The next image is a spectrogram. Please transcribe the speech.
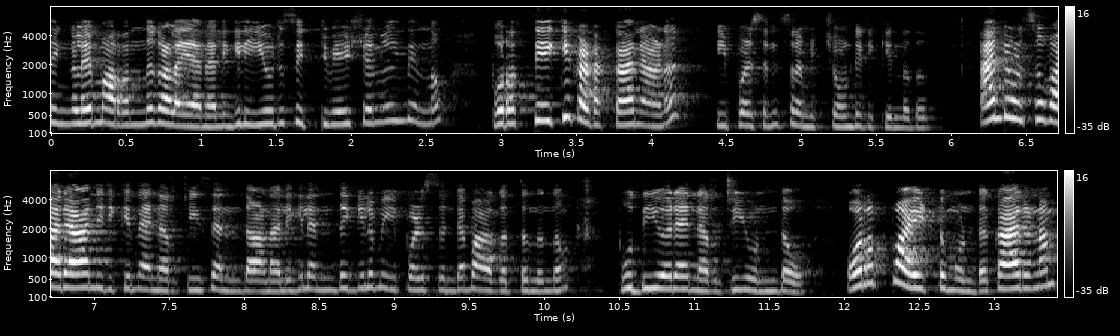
നിങ്ങളെ മറന്നു കളയാൻ അല്ലെങ്കിൽ ഈ ഒരു സിറ്റുവേഷനിൽ നിന്നും പുറത്തേക്ക് കടക്കാനാണ് ഈ പേഴ്സൺ ശ്രമിച്ചുകൊണ്ടിരിക്കുന്നത് ആൻഡ് ഓൾസോ വരാനിരിക്കുന്ന എനർജീസ് എന്താണ്? അല്ലെങ്കിൽ എന്തെങ്കിലും ഈ പേഴ്സന്റെ ഭാഗത്തു നിന്നും പുതിയൊരു എനർജി ഉണ്ടോ? ഉറപ്പായിട്ടും ഉണ്ട് കാരണം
